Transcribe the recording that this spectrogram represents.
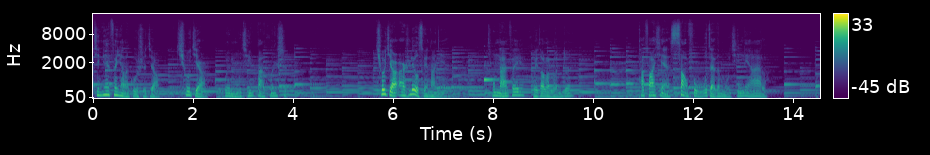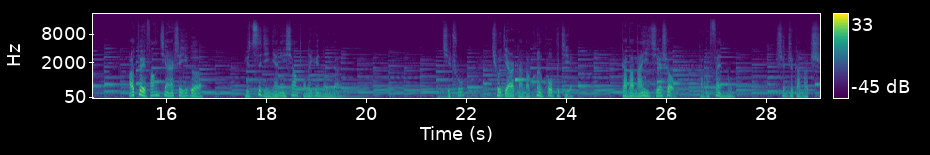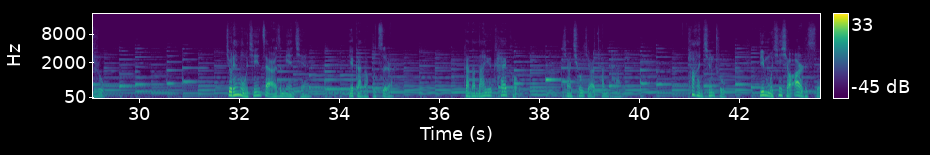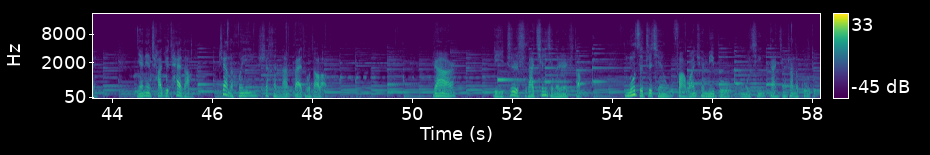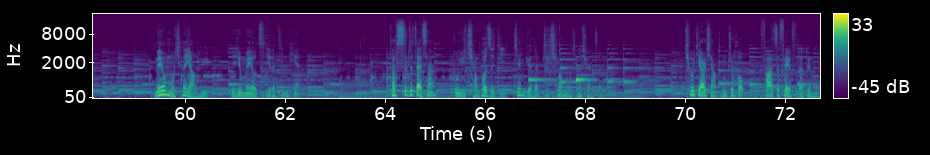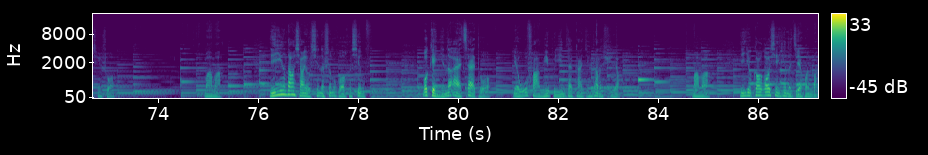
今天分享的故事叫《丘吉尔为母亲办婚事》。丘吉尔二十六岁那年，从南非回到了伦敦，他发现丧父五载的母亲恋爱了，而对方竟然是一个与自己年龄相同的运动员。起初，丘吉尔感到困惑不解，感到难以接受，感到愤怒，甚至感到耻辱。就连母亲在儿子面前也感到不自然，感到难于开口向丘吉尔摊牌。他很清楚，比母亲小二十岁，年龄差距太大了，这样的婚姻是很难白头到老的。然而，理智使他清醒地认识到，母子之情无法完全弥补母亲感情上的孤独，没有母亲的养育。也就没有自己的今天。他思之再三，终于强迫自己坚决地支持了母亲的选择。丘吉尔想通之后，发自肺腑地对母亲说：“妈妈，您应当享有新的生活和幸福。我给您的爱再多，也无法弥补您在感情上的需要。妈妈，您就高高兴兴地结婚吧。”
